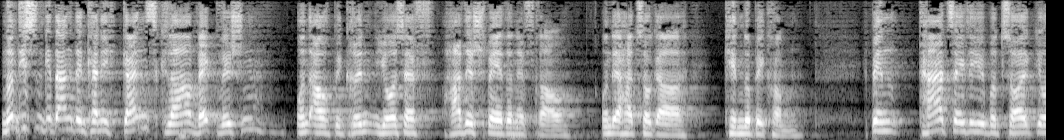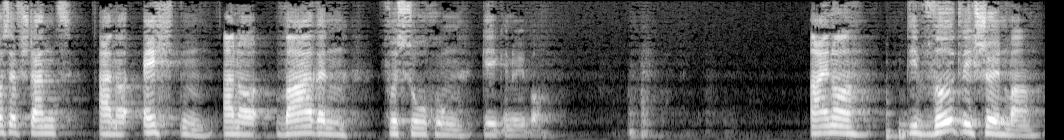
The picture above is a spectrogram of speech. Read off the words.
Nun, diesen Gedanken kann ich ganz klar wegwischen und auch begründen. Josef hatte später eine Frau und er hat sogar Kinder bekommen. Ich bin tatsächlich überzeugt, Josef stand einer echten, einer wahren Versuchung gegenüber. Einer, die wirklich schön war.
